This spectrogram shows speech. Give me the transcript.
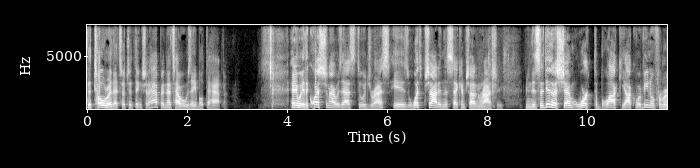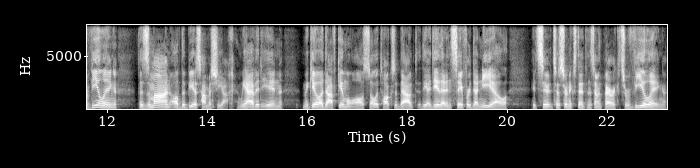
the Torah that such a thing should happen, that's how it was able to happen. Anyway, the question I was asked to address is what's pshat in the second pshat in Rashi? I mean, this idea that Hashem worked to block Yaakov Avinu from revealing the Zman of the Bias HaMashiach. And we have it in Megillah Daf Gimel also. It talks about the idea that in Sefer Daniel, it's to a certain extent in the seventh parak, it's revealing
